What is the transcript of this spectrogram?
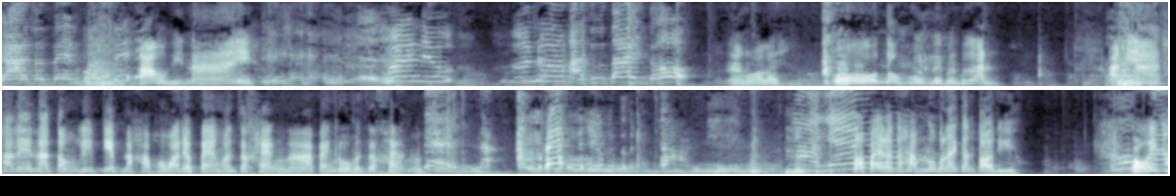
จานจะเป็นคนที่เอาพี่นายเมื่อนิวเพื่อนเพื่อนค่ะดูใต้โต๊ะเอาอะไร โอ้โหตกหมดเลยเพื่อนๆอัน เนี้ยถ้าเล่นน่ะต้องรีบเก็บนะคะ เพราะว่าเดี๋ยวแป้งมันจะแข็งนะ แป้งโดมันจะแข็ง แต่น่ะแม่นิวดูจานนี้น่าแย่ต่อไปเราจะทำรูปอะไรกันต่อดี โอ้ยท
